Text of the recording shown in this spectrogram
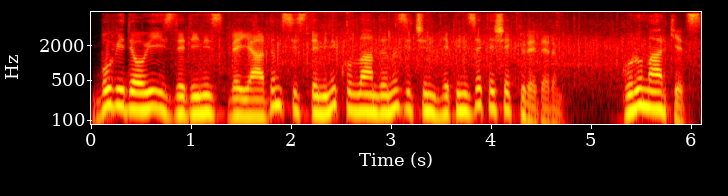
Bu videoyu izlediğiniz ve yardım sistemini kullandığınız için hepinize teşekkür ederim. Guru Markets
